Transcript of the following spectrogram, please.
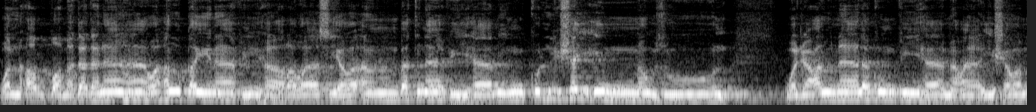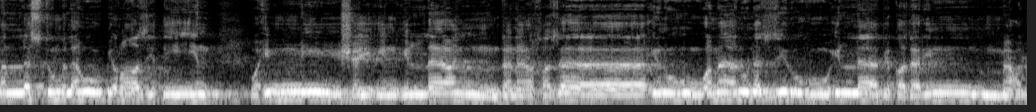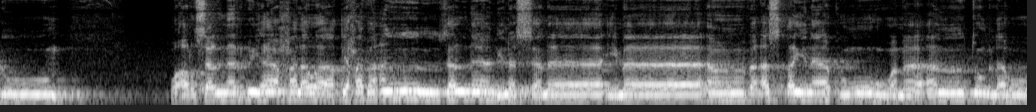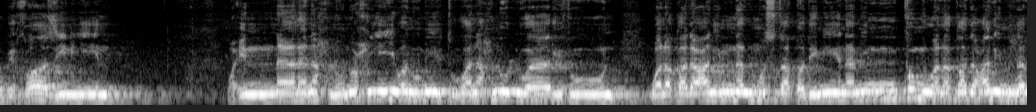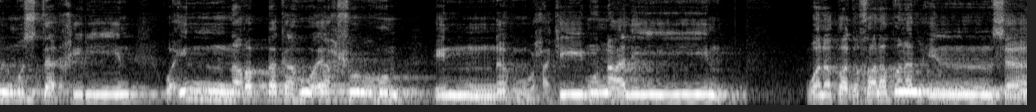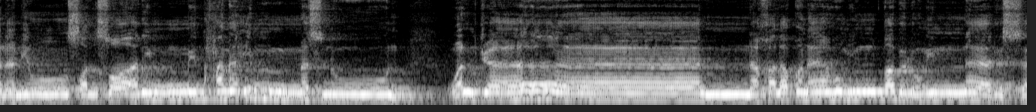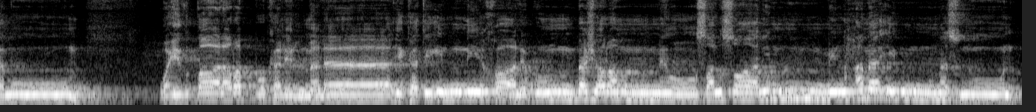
والأرض مددناها وألقينا فيها رواسي وأنبتنا فيها من كل شيء موزون وجعلنا لكم فيها معايش ومن لستم له برازقين وإن من شيء إلا عندنا خزائنه وما ننزله إلا بقدر معلوم وأرسلنا الرياح لواقح فأنزلنا من السماء ماء فأسقيناكموه وما أنتم له بخازنين. وإنا لنحن نحيي ونميت ونحن الوارثون. ولقد علمنا المستقدمين منكم ولقد علمنا المستأخرين. وإن ربك هو يحشرهم إنه حكيم عليم. ولقد خلقنا الإنسان من صلصال من حمأ مسنون والجان خلقناه من قبل من نار السموم. وإذ قال ربك للملائكة إني خالق بشرا من صلصال من حمأ مسنون.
